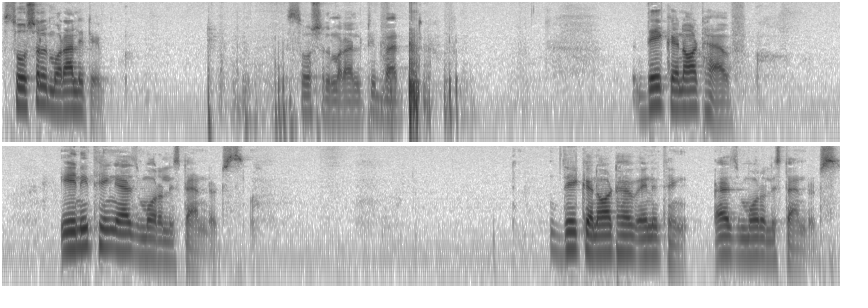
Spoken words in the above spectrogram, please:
social morality. Social morality but they cannot have anything as moral standards. They cannot have anything as moral standards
